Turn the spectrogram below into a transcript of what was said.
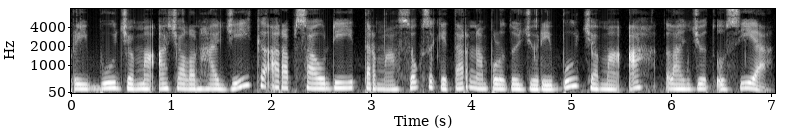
ribu jemaah calon haji ke Arab Saudi termasuk sekitar 67 ribu jemaah lanjut usia.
